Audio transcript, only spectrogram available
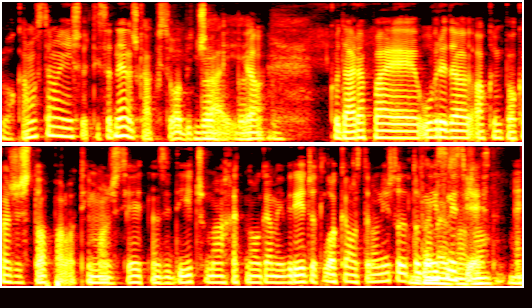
lokalno stanovništvo. Jer ti sad ne znaš kakvi su običaji. Da, da, jel? Kod Arapa je uvreda ako im pokažeš stopalo, ti možeš sjediti na zidiću, mahat nogama i vrijeđati lokalno stanovništvo da tog Da ne nisi ni da. svjestan. E.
